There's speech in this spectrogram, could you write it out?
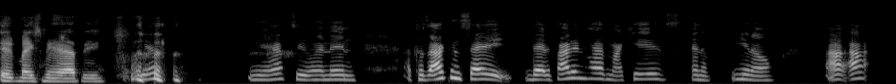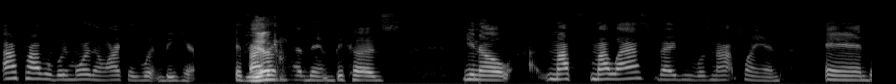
it makes me happy. yeah, you have to, and then because I can say that if I didn't have my kids, and if you know, I I, I probably more than likely wouldn't be here if yeah. I didn't have them because you know my my last baby was not planned. And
